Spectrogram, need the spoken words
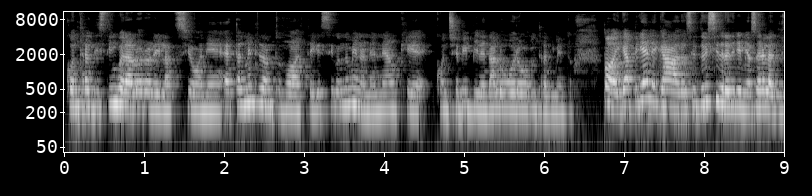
contraddistingue la loro relazione è talmente tanto forte che secondo me non è neanche concepibile da loro un tradimento. Poi Gabriele Caro, se dovessi tradire mia sorella ti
